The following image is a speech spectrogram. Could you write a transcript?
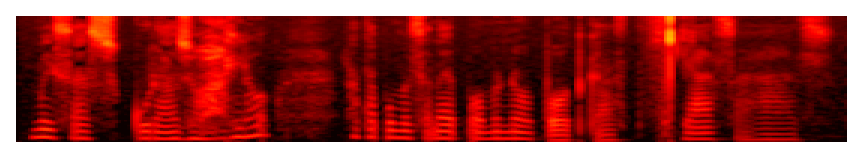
Μη σας κουράζω άλλο. Θα τα πούμε σε ένα επόμενο podcast. Γεια σας.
